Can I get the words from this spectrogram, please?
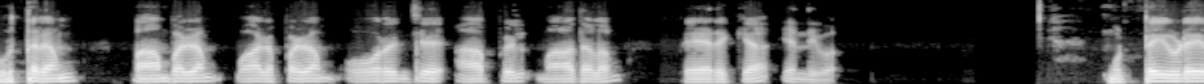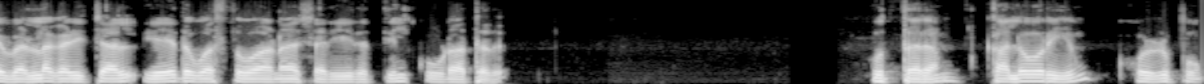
ഉത്തരം മാമ്പഴം വാഴപ്പഴം ഓറഞ്ച് ആപ്പിൾ മാതളം പേരയ്ക്ക എന്നിവ. മുട്ടയുടെ വെള്ള കഴിച്ചാൽ ഏത് വസ്തുവാണ് ശരീരത്തിൽ കൂടാത്തത്? ഉത്തരം കലോറിയും കൊഴുപ്പും.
